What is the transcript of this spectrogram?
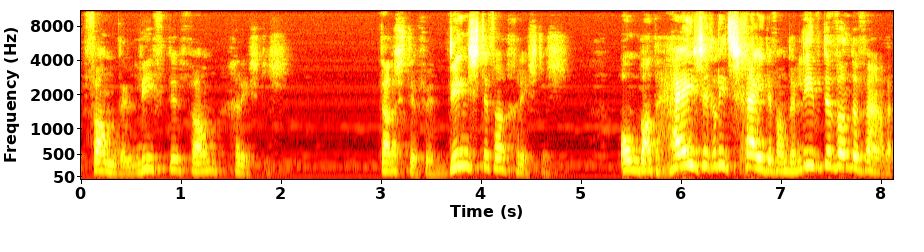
van de liefde van Christus. Dat is de verdienste van Christus. Omdat hij zich liet scheiden van de liefde van de Vader.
